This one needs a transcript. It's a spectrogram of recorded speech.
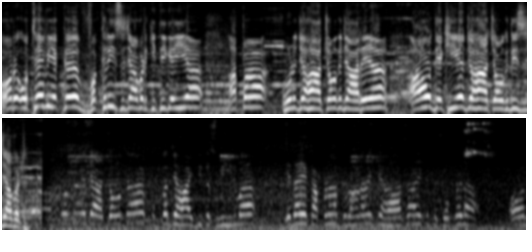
ਔਰ ਉੱਥੇ ਵੀ ਇੱਕ ਵੱਖਰੀ ਸਜਾਵਟ ਕੀਤੀ ਗਈ ਆ। ਆਪਾਂ ਹੁਣ ਜਹਾਜ਼ ਚੌਂਕ ਜਾ ਰਹੇ ਹਾਂ। ਆਓ ਦੇਖੀਏ ਜਹਾਜ਼ ਚੌਂਕ ਦੀ ਸਜਾਵਟ। ਜਹਾਜ਼ ਚੌਂਕ ਆ ਉੱਪਰ ਜਹਾਜ਼ ਦੀ ਤਸਵੀਰ ਵਾ। ਇਹਦਾ ਇੱਕ ਆਪਣਾ ਪੁਰਾਣਾ ਇਤਿਹਾਸ ਆ, ਇੱਕ ਪਿਛੋਕੜ ਆ। ਔਰ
